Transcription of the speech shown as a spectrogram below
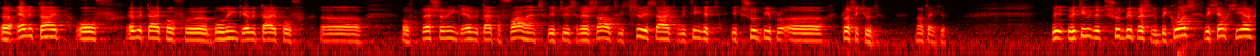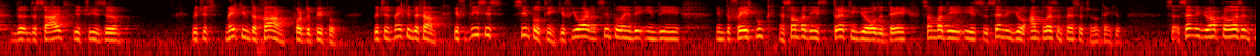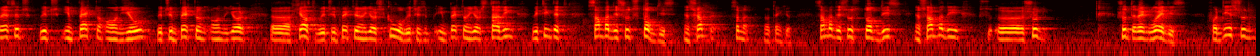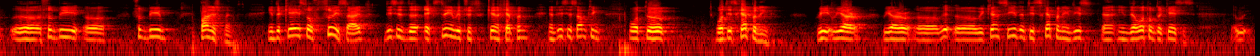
uh, every type of every type of uh, bullying, every type of uh, of pressuring, every type of violence which is result with suicide, we think that it should be pro- uh, prosecuted. No, thank you. We, we think that should be prosecuted because we have here the, the side which is which is making the harm for the people. which is making the harm. If this is simple thing, if you are simple in the in the in the Facebook and somebody is threatening you all the day, somebody is sending you unpleasant message. No, thank you. S- sending you unpleasant message which impact on you, which impact on, on your uh, health, which impact on your school, which is impact on your studying. We think that somebody should stop this and shop. Somebody, no, thank you. Somebody should stop this and somebody uh, should should regulate this. For this should uh, should be uh, should be punishment. In the case of suicide, this is the extreme which is, can happen, and this is something what uh, what is happening. We we are we are uh, we, uh, we can see that it's happening this uh, in a lot of the cases.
